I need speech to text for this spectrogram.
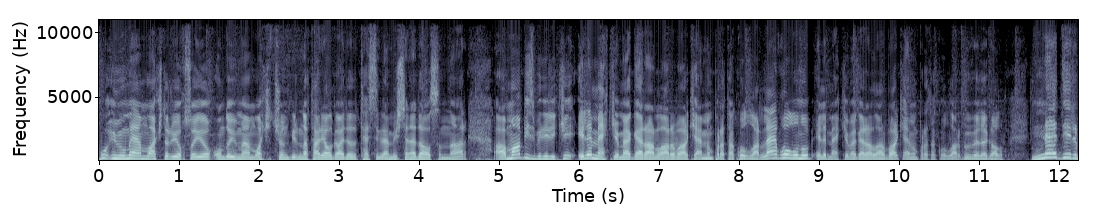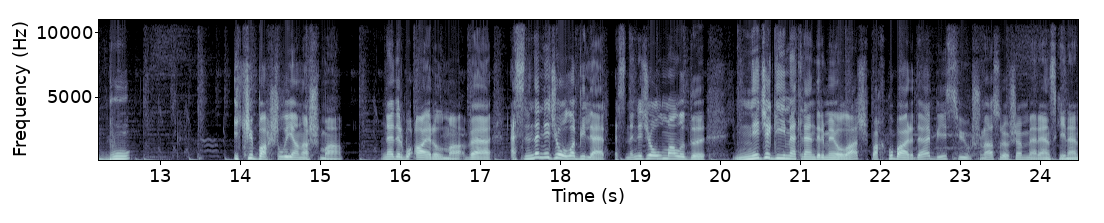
bu ümumi əmlakdır yoxsa yox, onda ümumi əmlak üçün bir notarial qaydada təsdiqlənmiş sənəd alsınlar. Amma biz bilirik ki, elə məhkəmə qərarları var ki, həmin protokollar ləğv olunub, elə məhkəmə qərarları var ki, həmin protokollar qüvvədə qalıb. Nədir bu iki başlı yanaşma? Nədir bu ayrılma və əslində necə ola bilər? Əslində necə olmalıdır? Necə qiymətləndirmək olar? Bax bu barədə biz hüquqşünas Rövşən Mərənski ilə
